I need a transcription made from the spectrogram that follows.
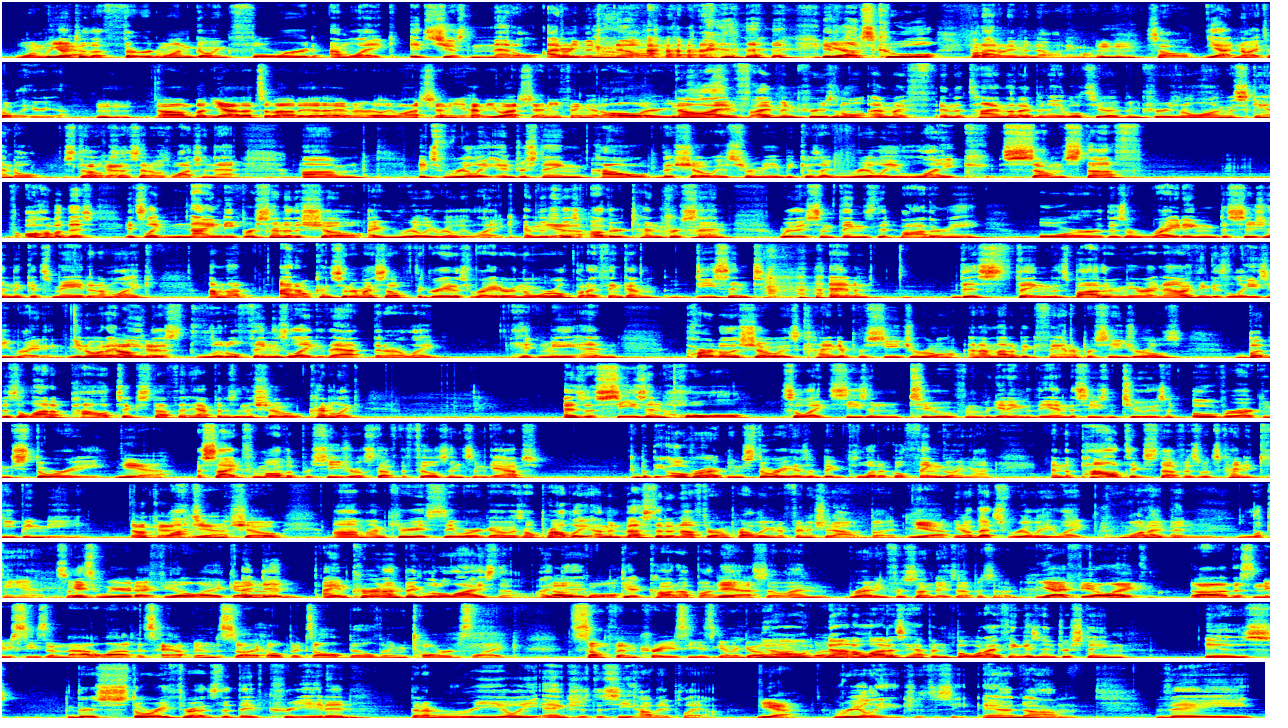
When we Yeah. got to the third one going forward, I'm like, it's just metal. I don't even know anymore. it Yeah. looks cool, but I don't even know anymore. Mhm. So, yeah, no, I totally hear you. Mhm. Um, but yeah, that's about it. I haven't really watched any. Have you watched anything at all? Or you No, I've I've been cruising al- and my f- in the time that I've been able to, I've been cruising along with Scandal still because Okay. I said I was watching that. Um, it's really interesting how the show is for me because I really like some stuff. Oh, how about this? It's like ninety percent of the show I really really like, and there's this other ten percent where there's some things that bother me, or there's a writing decision that gets made, and I'm like. I'm not. I don't consider myself the greatest writer in the world, but I think I'm decent. and this thing that's bothering me right now, I think, is lazy writing. You know what I mean? There's little things like that that are like hitting me, and part of the show is kind of procedural, and I'm not a big fan of procedurals. But there's a lot of politics stuff that happens in the show, kind of like as a season whole. So like season two, from the beginning to the end of season two, there's an overarching story yeah. aside from all the procedural stuff that fills in some gaps. But the overarching story has a big political thing going on. And the politics stuff is what's kind of keeping me Okay. watching yeah. the show. Um, I'm curious to see where it goes. I'll probably I'm invested enough to where I'm probably going to finish it out. But Yeah. you know that's really like what I've been looking at. So It's weird. I feel like uh, I did. I am current on Big Little Lies though. I Oh, did cool. get caught up on Yeah. that, so I'm ready for Sunday's episode. Yeah, I feel like uh, this new season, not a lot has happened. So I hope it's all building towards like something crazy is gonna go no, on. not a lot has happened. But what I think is interesting is there's story threads that they've created that I'm really anxious to see how they play out. Yeah. Really anxious to see, and um, they.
